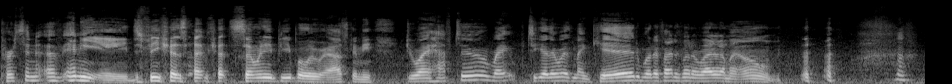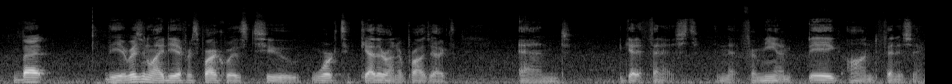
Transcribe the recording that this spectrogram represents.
person of any age, because I've got so many people who are asking me, do I have to write together with my kid? What if I just want to write it on my own? but the original idea for Spark was to work together on a project and get it finished. And that for me, I'm big on finishing.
